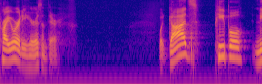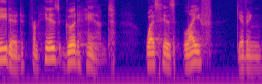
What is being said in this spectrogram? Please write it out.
priority here, isn't there? What God's people needed from his good hand was his life giving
